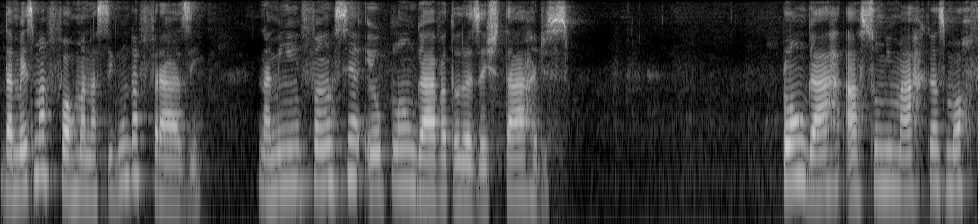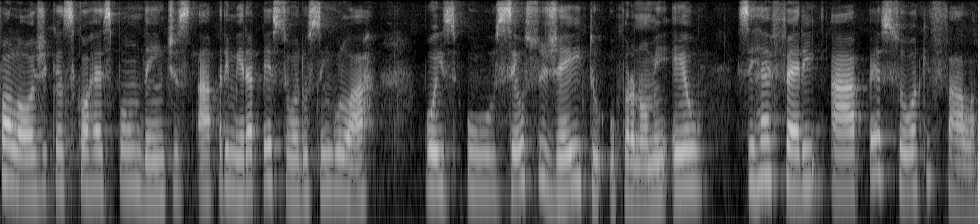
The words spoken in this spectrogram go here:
Da mesma forma, na segunda frase, na minha infância eu plongava todas as tardes. Plongar assume marcas morfológicas correspondentes à primeira pessoa do singular, pois o seu sujeito, o pronome eu, se refere à pessoa que fala.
